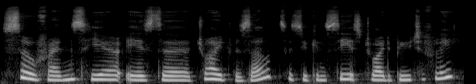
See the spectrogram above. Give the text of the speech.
So friends, here is the dried result. As you can see, it's dried beautifully.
